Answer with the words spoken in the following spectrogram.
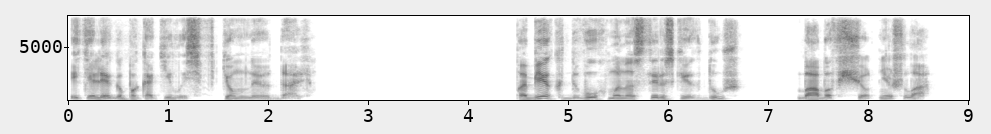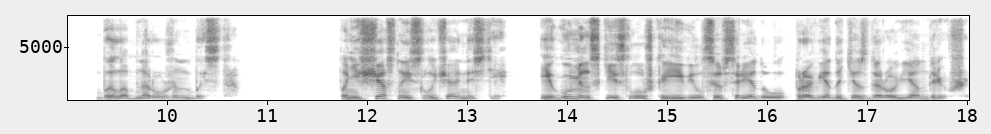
и телега покатилась в темную даль. Побег двух монастырских душ, баба в счет не шла, был обнаружен быстро. По несчастной случайности игуменский служка явился в среду проведать о здоровье Андрюши.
